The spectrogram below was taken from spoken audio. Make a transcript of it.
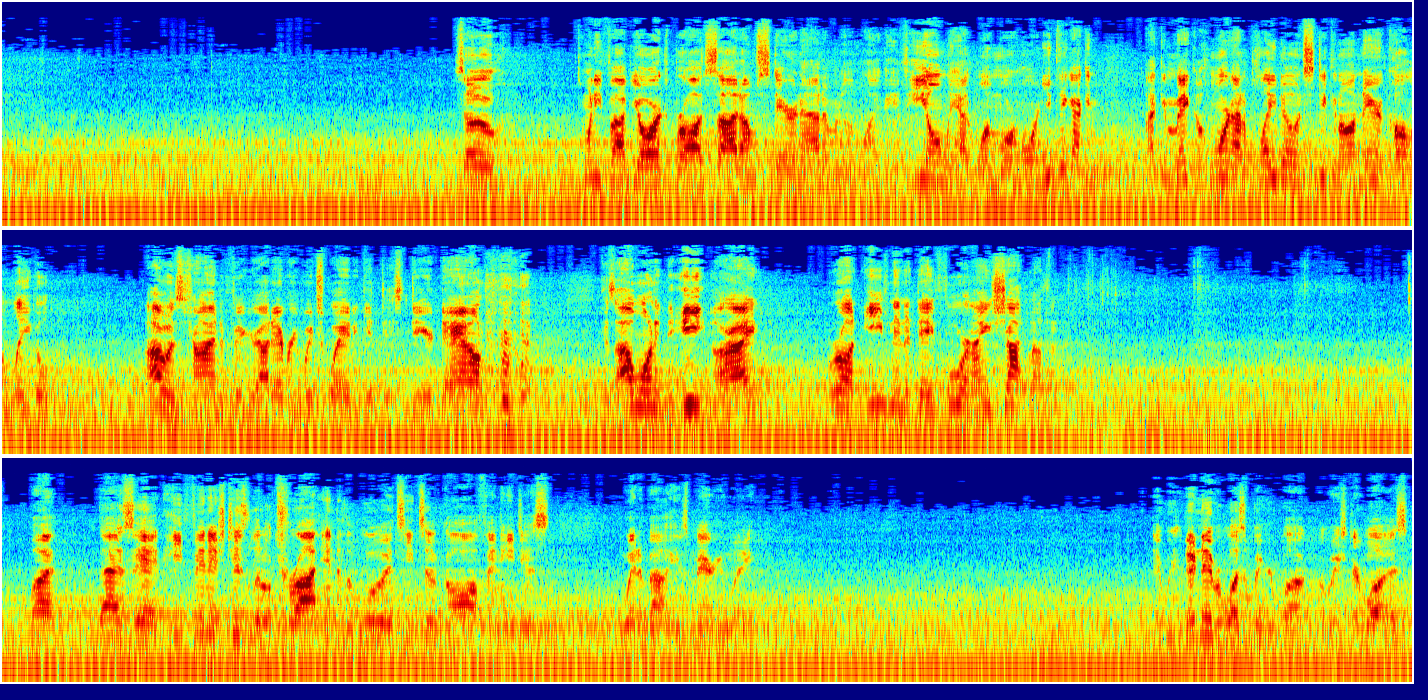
So 25 yards broadside. I'm staring at him, and I'm like, if he only had one more horn, you think I can, I can make a horn out of Play-Doh and stick it on there and call him legal? I was trying to figure out every which way to get this deer down, because I wanted to eat. All right, we're on evening of day four, and I ain't shot nothing. But that's it. He finished his little trot into the woods. He took off, and he just went about his merry way. There, never was a bigger buck. I wish there was.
